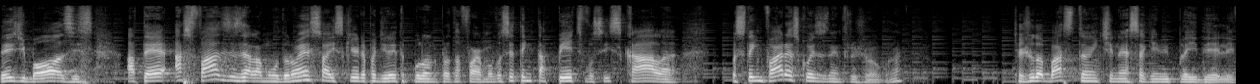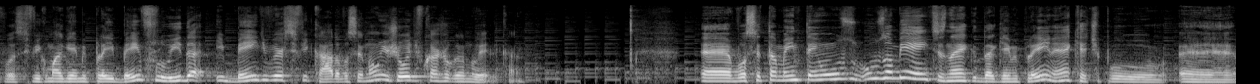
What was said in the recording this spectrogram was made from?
desde bosses até as fases ela muda, não é só a esquerda para direita pulando plataforma, você tem tapetes, você escala, você tem várias coisas dentro do jogo, né? Que ajuda bastante nessa gameplay dele. Você fica uma gameplay bem fluida e bem diversificada. Você não enjoa de ficar jogando ele, cara. É, você também tem os, os ambientes, né, da gameplay, né, que é tipo é,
